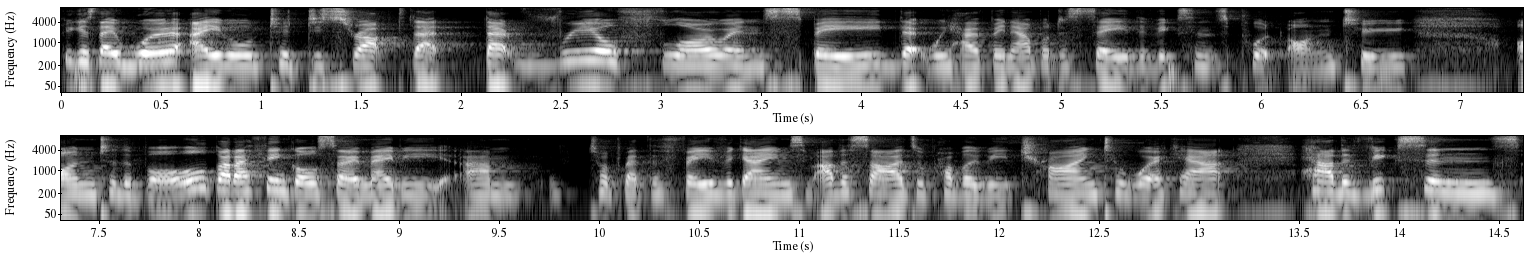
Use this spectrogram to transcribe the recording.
because they were able to disrupt that that real flow and speed that we have been able to see the Vixens put onto onto the ball. But I think also maybe um, talk about the fever game. Some other sides will probably be trying to work out how the Vixens,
